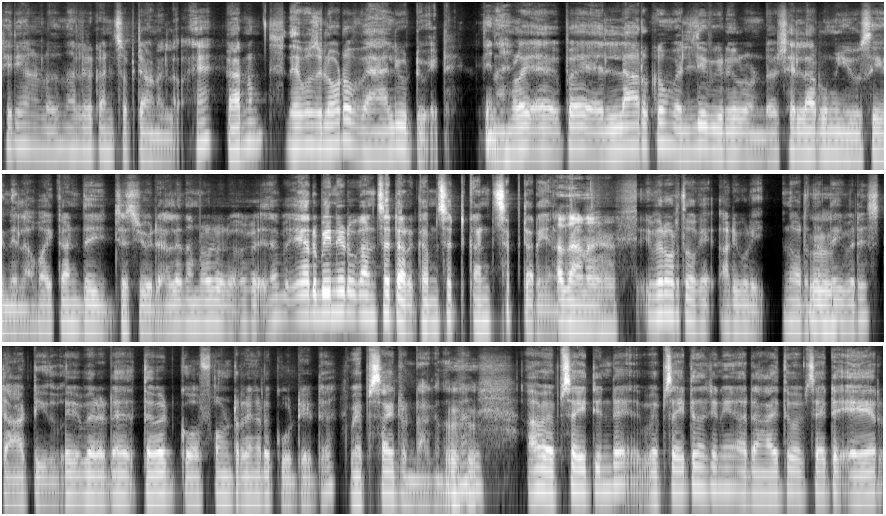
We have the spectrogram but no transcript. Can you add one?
ശരിയാണല്ലോ. നല്ലൊരു കൺസെപ്റ്റ് ആണല്ലോ. ഏഹ് കാരണം there was lot of value to it നമ്മൾ ഇപ്പോൾ എല്ലാവർക്കും വലിയ വീടുകളുണ്ട് പക്ഷെ എല്ലാ റൂമും യൂസ് ചെയ്യുന്നില്ല. വൈ കാൺ ജസ്റ്റ് യൂസ് അല്ലെ നമ്മൾ എയർബിന്റെ ഒരു കൺസെപ്റ്റ് കൺസെപ്റ്റ് കൺസെപ്റ്റ് അറിയാം. അതാണ്. ഇവരോർത്ത് ഓക്കെ അടിപൊളി എന്ന് പറഞ്ഞിട്ട് ഇവർ സ്റ്റാർട്ട് ചെയ്തു. ഇവരുടെ തേർഡ് കോ ഫൗണ്ടറെ കൂടെ കൂട്ടിയിട്ട് വെബ്സൈറ്റ് ഉണ്ടാക്കുന്നത്. ആ വെബ്സൈറ്റിന്റെ വെബ്സൈറ്റ് എന്ന് വെച്ചിട്ടുണ്ടെങ്കിൽ ആദ്യത്തെ website air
